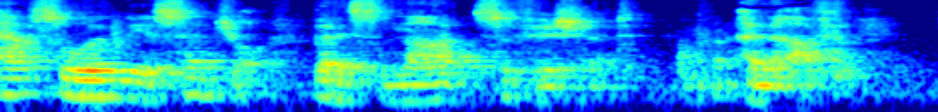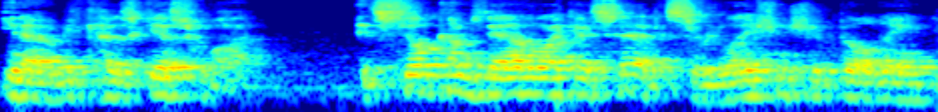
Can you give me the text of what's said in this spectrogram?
absolutely essential. But it's not sufficient enough. You know, because guess what? It still comes down to, like I said, it's the relationship building.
